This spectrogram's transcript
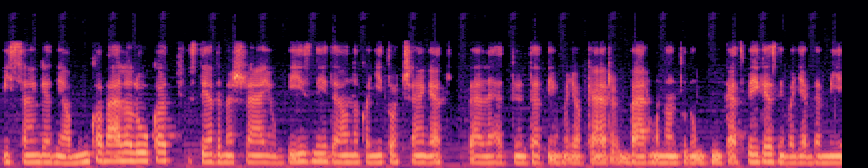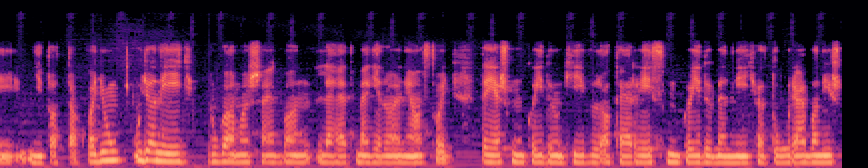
visszaengedni a munkavállalókat, ezt érdemes rájuk bízni, de annak a nyitottságát fel lehet tüntetni, hogy akár bárhonnan tudunk munkát végezni, vagy ebben mi nyitottak vagyunk. Ugyanígy rugalmasságban lehet megjelölni azt, hogy teljes munkaidőn kívül, akár részmunkaidőben 4-6 órában is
